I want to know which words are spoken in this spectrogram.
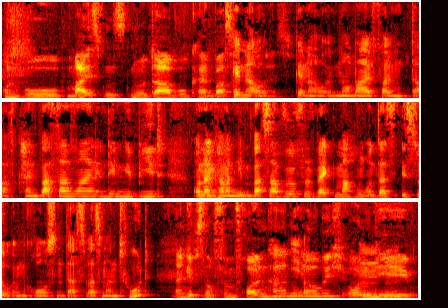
Und wo meistens nur da, wo kein Wasser genau, drin ist. Genau, im Normalfall darf kein Wasser sein in dem Gebiet. Und dann kann man eben Wasserwürfel wegmachen. Und das ist so im Großen das, was man tut. Dann gibt es noch fünf Rollenkarten, Ja. glaube ich. Und Mhm. die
